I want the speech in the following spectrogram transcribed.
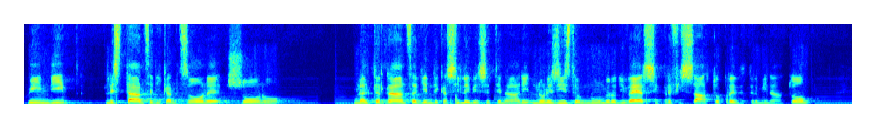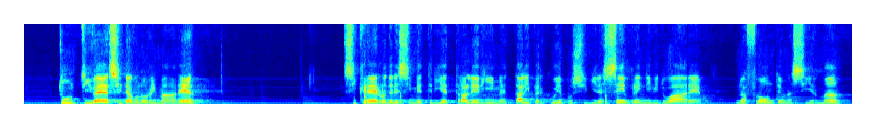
Quindi le stanze di canzone sono un'alternanza di endecasillabi e settenari, non esiste un numero di versi prefissato, predeterminato, tutti i versi devono rimare, si creano delle simmetrie tra le rime tali per cui è possibile sempre individuare una fronte e una sirma,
